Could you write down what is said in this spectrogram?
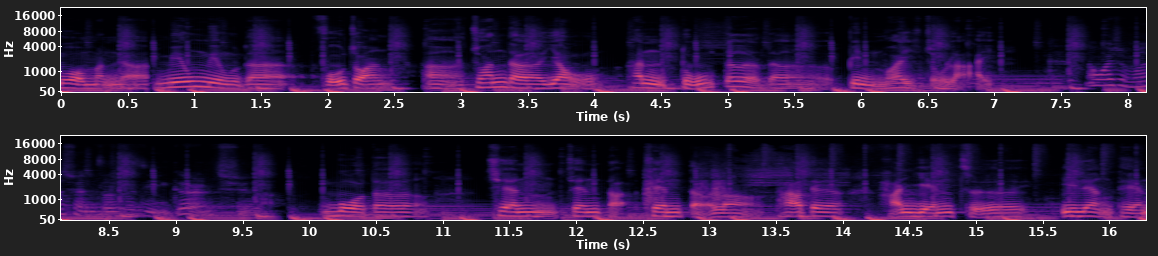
我们的缪缪的服装啊，穿的有很独特的品味出来。”那为什么选择自己一个人去呢？我的签签得签得了他的。含延迟一两天。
